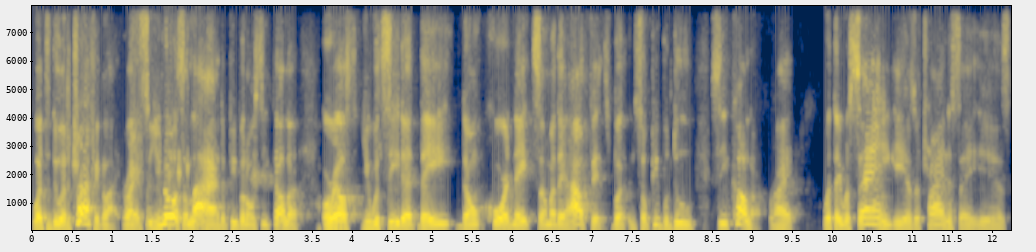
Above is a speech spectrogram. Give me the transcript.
what to do at a traffic light, right? So you know it's a lie that people don't see color, or mm-hmm. else you would see that they don't coordinate some of their outfits. But so people do see color, right? What they were saying is, or trying to say is,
